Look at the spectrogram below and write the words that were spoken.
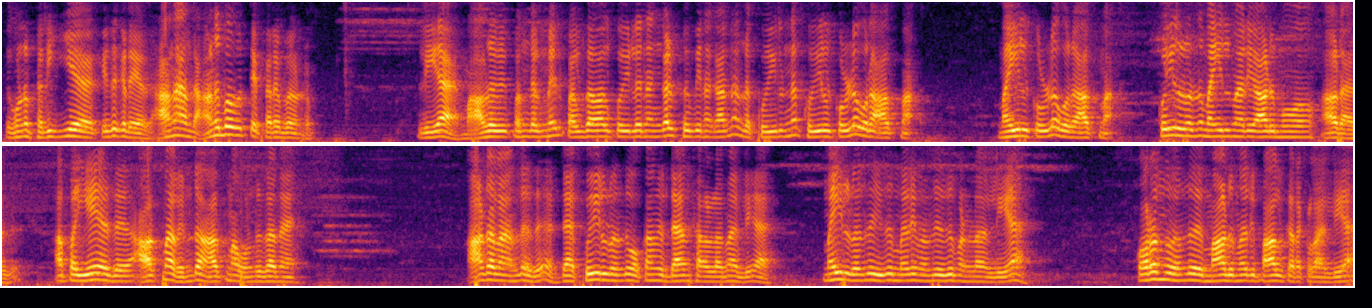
இது ஒன்றும் பெரிய இது கிடையாது. ஆனால் அந்த அனுபவத்தை பெற வேண்டும். இல்லையா? மாதவி பந்தல் மேல் பல்கால் குயிலினங்கள் குவினக்கான அந்த குயில்னா குயிலுக்குள்ள ஒரு ஆத்மா. மயிலுக்குள்ள ஒரு ஆத்மா. குயில் வந்து மயில் மாதிரி ஆடுமோ? ஆடாது. அப்போ ஏன் அது ஆத்மா ரெண்டும் ஆத்மா ஒன்று தானே ஆடலாம்ல இது? ட குயில் வந்து உட்காந்து டான்ஸ் ஆடலாமா இல்லையா? மயில் வந்து இது மாதிரி வந்து இது பண்ணலாம் இல்லையா? குரங்கு வந்து மாடு மாதிரி பால் கறக்கலாம் இல்லையா?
